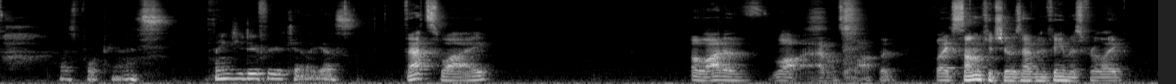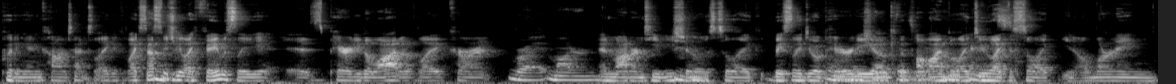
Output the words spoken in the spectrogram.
those poor parents. Things you do for your kid, I guess. That's why a lot of well, I don't say a lot, but like some kid shows have been famous for like putting in content. Like if, like Sesame Street, like famously is parodied a lot of like current Right, modern. and modern TV Mhm. shows to like basically do a parody of the plotline, but like do like this so like you know learning.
